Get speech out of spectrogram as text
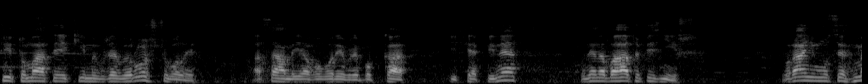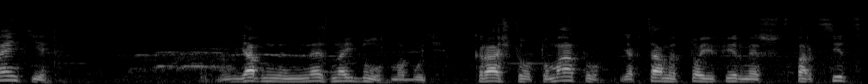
ті томати, які ми вже вирощували, а саме я говорив Рибобкат і Net, вони набагато пізніше. В ранньому сегменті Ну, я б не- знайду, мабуть, кращого томату, як саме тої фірми Spark Seeds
